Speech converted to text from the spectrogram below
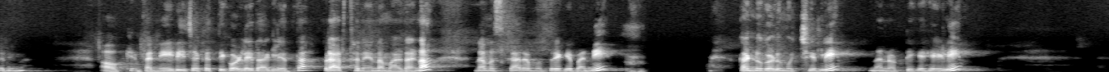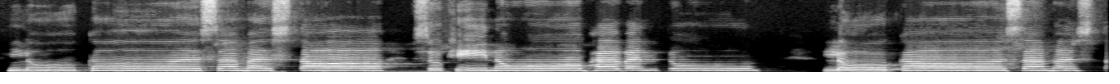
ಸರಿನಾ? ಓಕೆ ಬನ್ನಿ, ಇಡೀ ಜಗತ್ತಿಗೆ ಒಳ್ಳೇದಾಗ್ಲಿ ಅಂತ ಪ್ರಾರ್ಥನೆಯನ್ನ ಮಾಡೋಣ. ನಮಸ್ಕಾರ ಮುದ್ರೆಗೆ ಬನ್ನಿ. ಕಣ್ಣುಗಳು ಮುಚ್ಚಿರ್ಲಿ, ನನ್ನೊಟ್ಟಿಗೆ ಹೇಳಿ. ಲೋಕ ಸಮಸ್ತ ಸುಖಿನೋ ಭವಂತು. ಲೋಕ ಸಮಸ್ತ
